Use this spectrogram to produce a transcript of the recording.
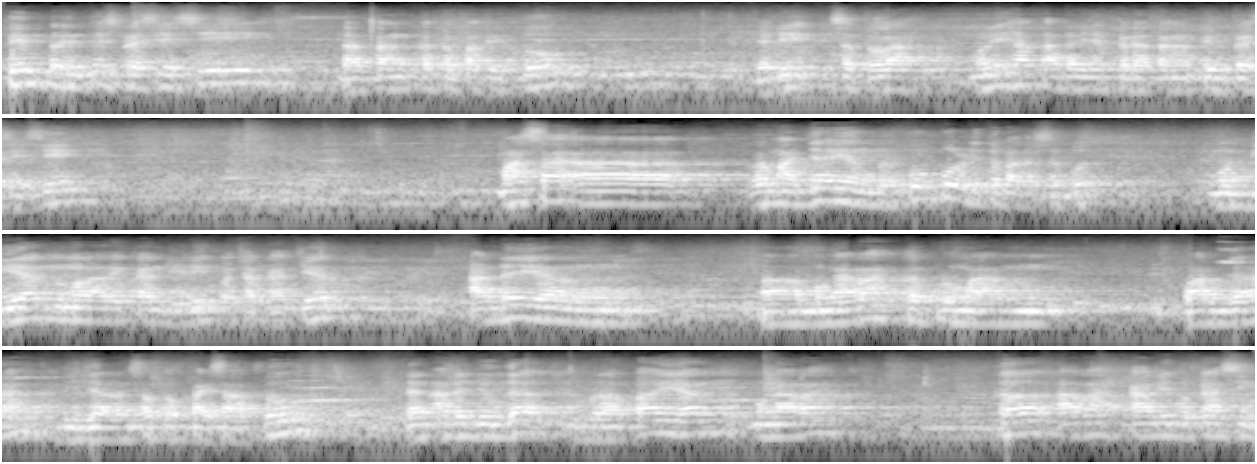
tim perintis presisi datang ke tempat itu. Jadi setelah melihat adanya kedatangan tim presisi, masa uh, remaja yang berkumpul di tempat tersebut kemudian melarikan diri kocar kacir ada yang uh, mengarah ke perumahan warga di Jalan Satu Pai 1 dan ada juga beberapa yang mengarah ke arah Kali Bekasi.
